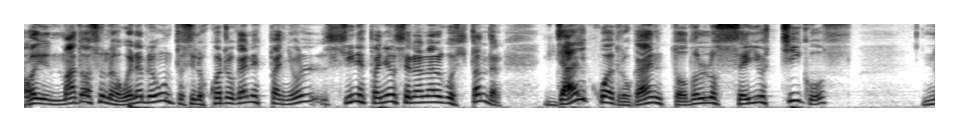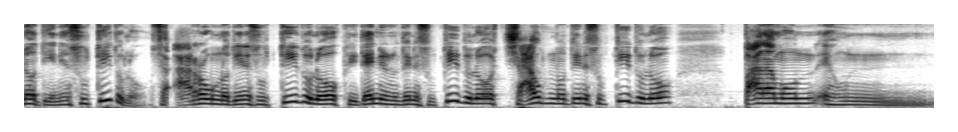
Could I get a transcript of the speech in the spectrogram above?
Oye, Mato hace una buena pregunta. Si los 4K en español, sin español, serán algo estándar. Ya el 4K en todos los sellos chicos no tienen subtítulos. O sea, Arrow no tiene subtítulos, Criterion no tiene subtítulos, Shout no tiene subtítulos, Paramount es un.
